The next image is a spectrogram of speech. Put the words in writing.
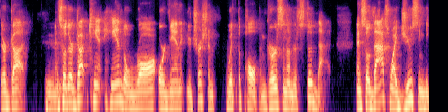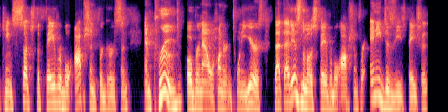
Their gut. Mm. And so their gut can't handle raw organic nutrition with the pulp. And Gerson understood that. And so that's why juicing became such the favorable option for Gerson and proved over now 120 years that that is the most favorable option for any disease patient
